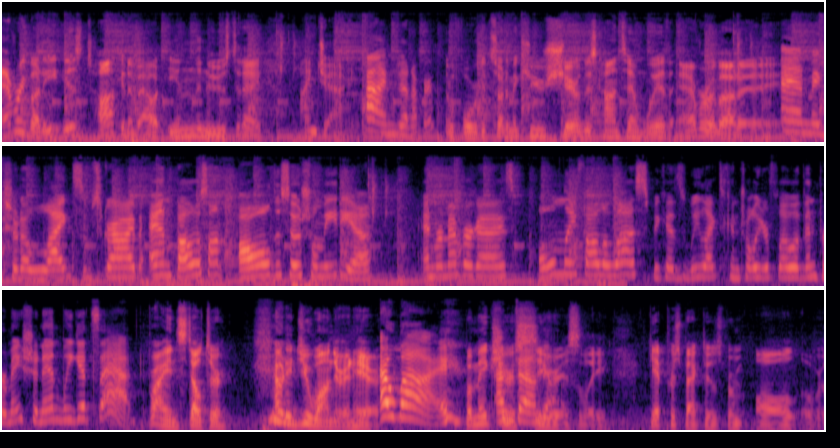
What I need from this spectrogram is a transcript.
everybody is talking about in the news today. I'm Jack. I'm Jennifer. And before we get started, make sure you share this content with everybody. And make sure to like, subscribe, and follow us on all the social media. And remember, guys, only follow us because we like to control your flow of information and we get sad. Brian Stelter, how did you wander in here? Oh my! But make sure, found out. seriously, get perspectives from all over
